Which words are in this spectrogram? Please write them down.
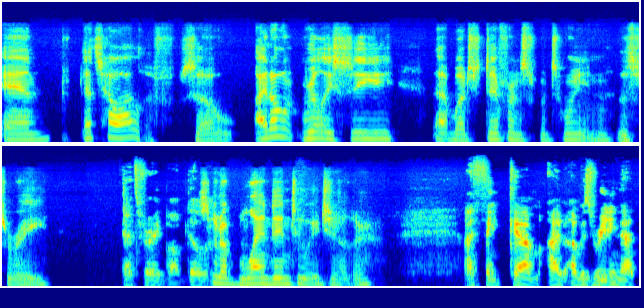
And that's how I live. So I don't really see that much difference between the three. That's very Bob Dylan. It's going to blend into each other. I think um, I, I, was reading that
